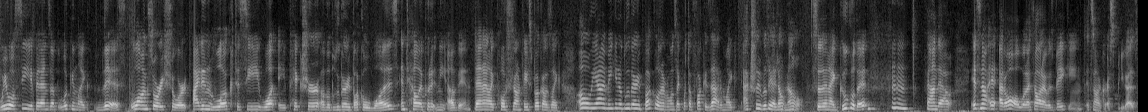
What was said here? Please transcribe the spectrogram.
we will see if it ends up looking like this. Long story short, I didn't look to see what a picture of a blueberry buckle was until I put it in the oven. Then I like posted on Facebook. I was like, oh yeah, I'm making a blueberry buckle. And everyone's like, what the fuck is that? I'm like, actually, really, I don't know. So then I Googled it, found out it's not at all what I thought I was baking. It's not a crisp, you guys.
